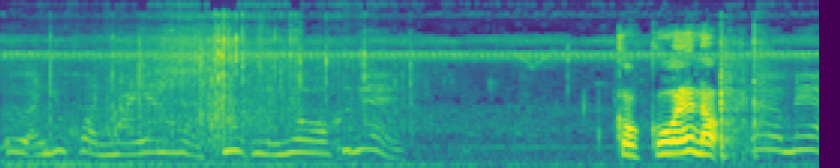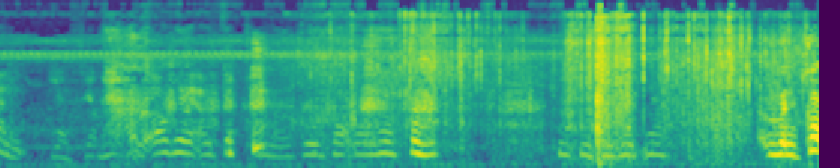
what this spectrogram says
เอออันอยู่ขอนไม้อันหอยจุกมันโยขึ้นแน่กกล้วยเนาะเอแม่นเอาเพเอาจับคือเพราะว่าให้คือคือเฮ็ดเนี่ยมันก็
